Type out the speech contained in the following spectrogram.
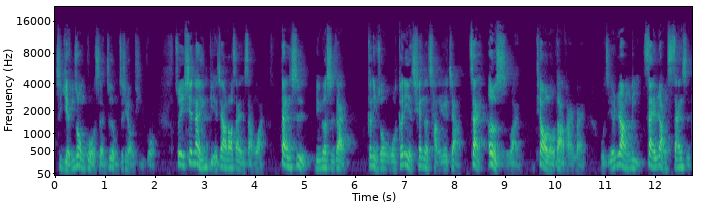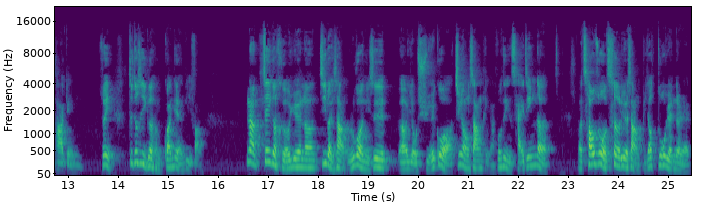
是严重过剩，这是我们之前有提过，所以现在已经跌价到三十三万。但是宁德时代跟你说，我跟你签的长约价在二十万，跳楼大拍卖，我直接让利再让三十趴给你，所以这就是一个很关键的地方。那这个合约呢，基本上如果你是呃有学过金融商品啊，或者你财经的。呃，操作策略上比较多元的人，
